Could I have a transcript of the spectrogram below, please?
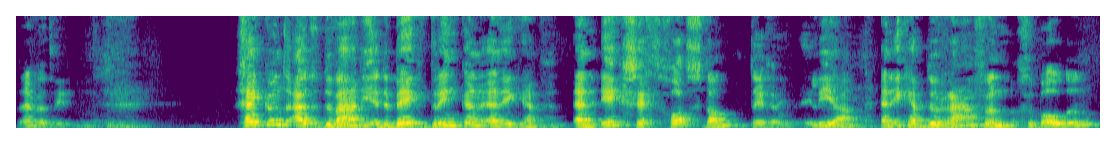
daar hebben we het weer. Gij kunt uit de wadi en de beek drinken en ik heb, en ik, zegt God dan tegen Elia, en ik heb de raven geboden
